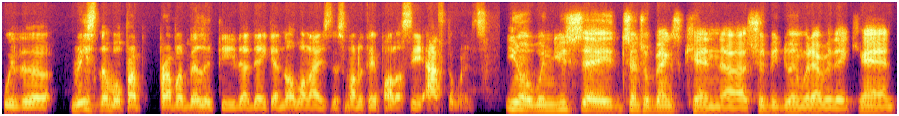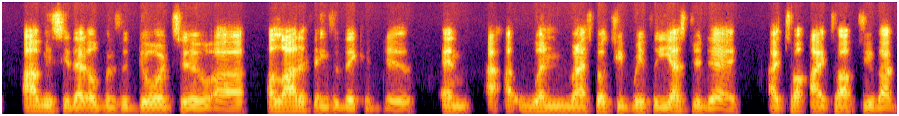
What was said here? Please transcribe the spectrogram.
with a reasonable pro- probability that they can normalize this monetary policy afterwards. You know, when you say central banks can uh, should be doing whatever they can, obviously that opens the door to uh, a lot of things that they could do. And I, when when I spoke to you briefly yesterday, I talk I talked to you about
